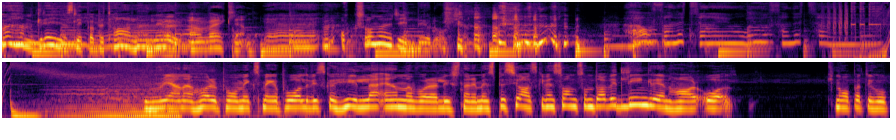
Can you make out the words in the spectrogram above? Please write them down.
skön grej att slippa betala, eller hur? Ja, verkligen. Jag vill också vara marinbiolog. känner jag. Rihanna hör på Mix Megapol där vi ska hylla en av våra lyssnare med en specialskriven sång som David Lindgren har och knåpat ihop.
